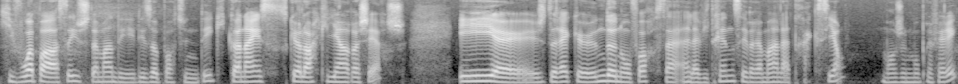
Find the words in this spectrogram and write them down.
qui voient passer justement des, des opportunités, qui connaissent ce que leurs clients recherchent. Et euh, je dirais qu'une de nos forces à, à la vitrine, c'est vraiment l'attraction, mon jeu de mots préféré,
